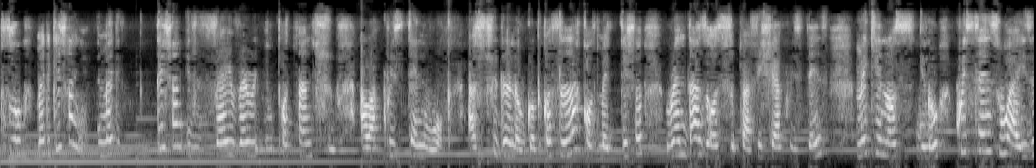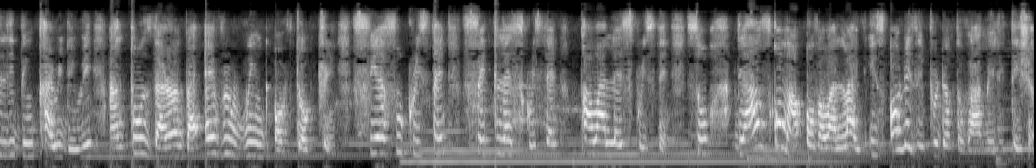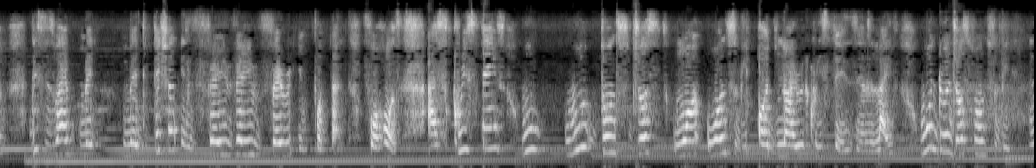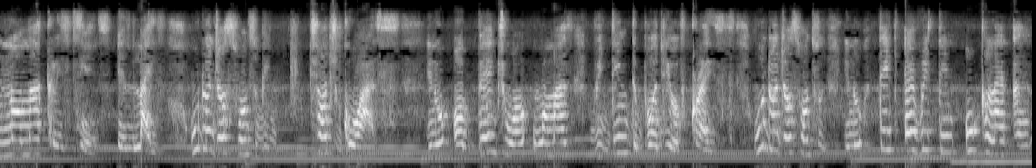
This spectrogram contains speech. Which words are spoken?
So medication med- meditation is very, very important to our Christian walk as children of God because lack of meditation renders us superficial Christians, making us, you know, Christians who are easily being carried away and tossed around by every wind of doctrine. Fearful Christian, faithless Christian, powerless Christian. So the outcome of our life is always a product of our meditation. This is why med- meditation is very, very, very important for us. As Christians who who don't just want, want to be ordinary Christians in life, who don't just want to be normal Christians in life, who don't just want to be church goers, you know, or bench warmers within the body of Christ, who don't just want to, you know, take everything hook, line, and,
